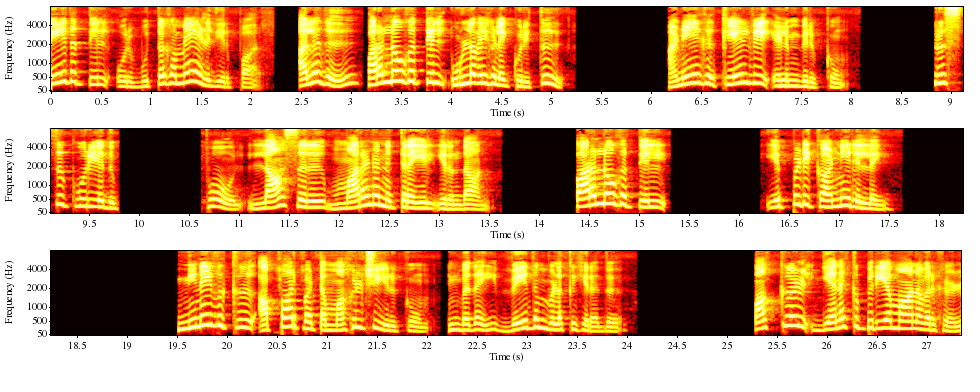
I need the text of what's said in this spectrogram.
வேதத்தில் ஒரு புத்தகமே எழுதியிருப்பார். அல்லது பரலோகத்தில் உள்ளவைகளை குறித்து அநேக கேள்வி எழும்பிருக்கும். கிறிஸ்து கூறியது போல் லாசரு மரண நித்திரையில் இருந்தான். பரலோகத்தில் எப்படி கண்ணீர் இல்லை? நினைவுக்கு அப்பாற்பட்ட மகிழ்ச்சி இருக்கும் என்பதை வேதம் விளக்குகிறது. மக்கள் எனக்கு பிரியமானவர்கள்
